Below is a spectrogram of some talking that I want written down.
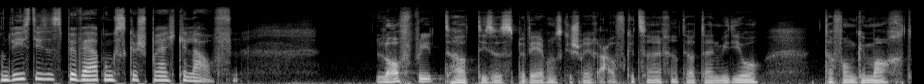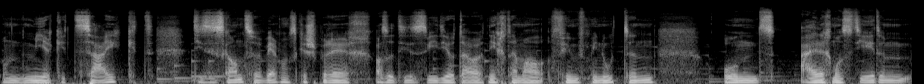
Und wie ist dieses Bewerbungsgespräch gelaufen? Lovebreed hat dieses Bewerbungsgespräch aufgezeichnet, er hat ein Video davon gemacht und mir gezeigt. Dieses ganze Bewerbungsgespräch, also dieses Video dauert nicht einmal fünf Minuten und eigentlich muss jedem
